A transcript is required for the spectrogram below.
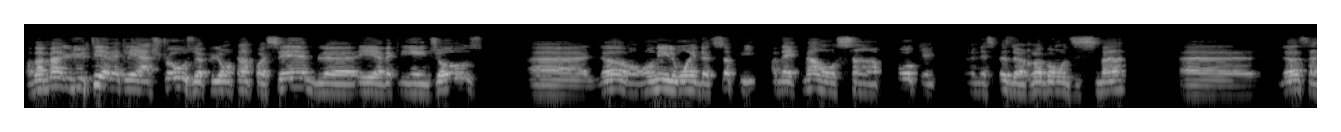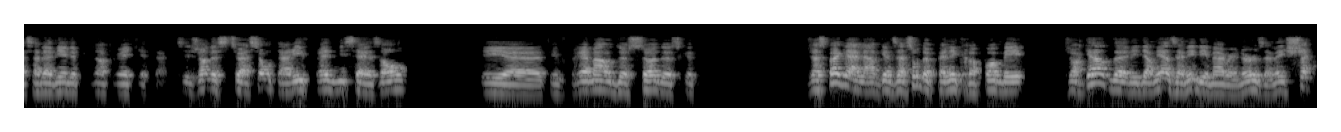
probablement lutter avec les Astros le plus longtemps possible euh, et avec les Angels. Euh, là, on est loin de ça. Puis honnêtement, on sent pas qu'il y a une espèce de rebondissement. Euh, là, ça, devient de plus en plus inquiétant. C'est le genre de situation où tu arrives près de mi-saison tu es vraiment en deçà de ce que. J'espère que l'organisation ne paniquera pas, mais je regarde euh, les dernières années des Mariners, Alain, chaque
